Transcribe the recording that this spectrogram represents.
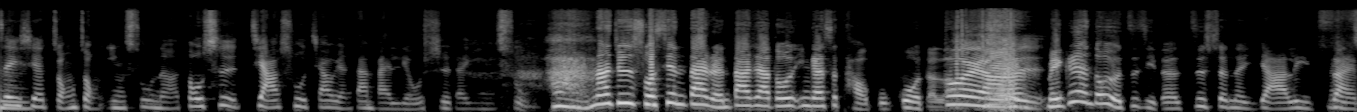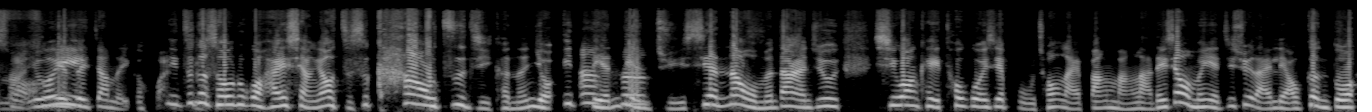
这嗯些种种因素呢，都是加速胶原蛋白流失的因素。唉，那就是说现代人大家都应该是逃不过的了。对啊每个人都有自己的自身的压力在嘛，所以面对这样的一个环境。你这个时候如果还想要只是靠自己，可能有一嗯点点局限，那我们当然就希望可以透过一些补充来帮忙啦。等一下我们也继续来聊更多，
